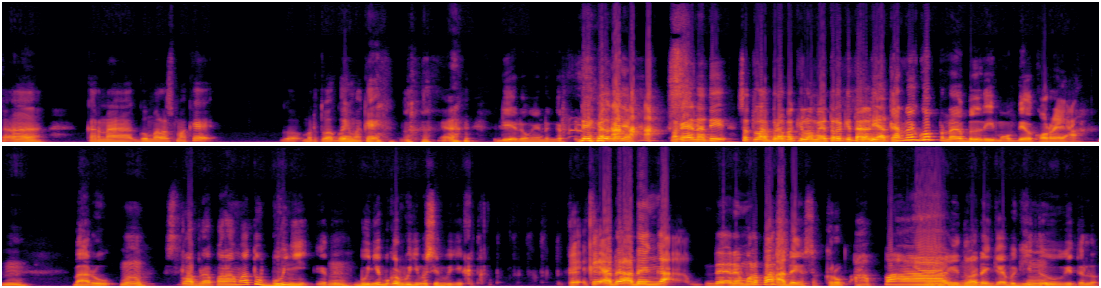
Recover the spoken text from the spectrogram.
Heeh. karena gue malas make, gue mertua gue yang make. Dia dong yang denger. Deh, makanya, makanya nanti setelah berapa kilometer kita lihat. Karena gue pernah beli mobil Korea Hmm. baru. Hmm. Setelah berapa lama tuh bunyi gitu. Hmm. Bunyi bukan bunyi mesin, bunyi kayak kayak ada ada yang nggak Ada yang mau lepas. ada yang sekrup apa Hmm, gitu, hmm. ada yang kayak begitu gitu loh.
